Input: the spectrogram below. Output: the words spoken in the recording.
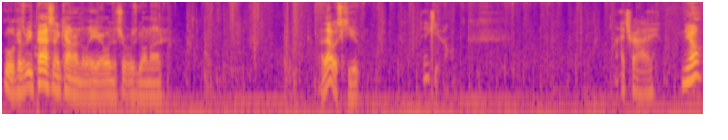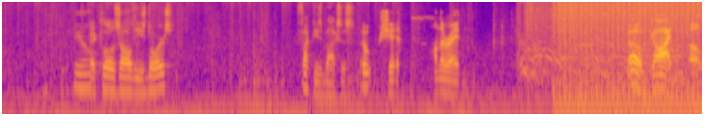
Cool, because we passed an encounter on the way here. I wasn't sure what was going on. Oh, that was cute. Thank you. I try. Yeah. Yeah. Gotta close all these doors. Fuck these boxes. Oh shit. On the right. Oh God. Oh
